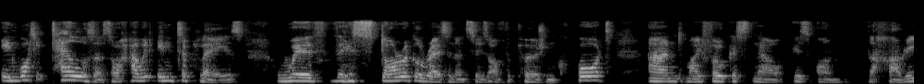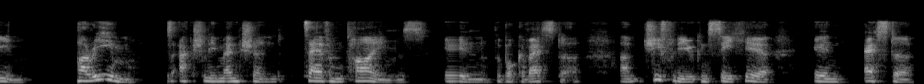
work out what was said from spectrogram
in what it tells us or how it interplays with the historical resonances of the Persian court. And my focus now is on the harem. Harem is actually mentioned seven times in the Book of Esther. Um, chiefly, you can see here in Esther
